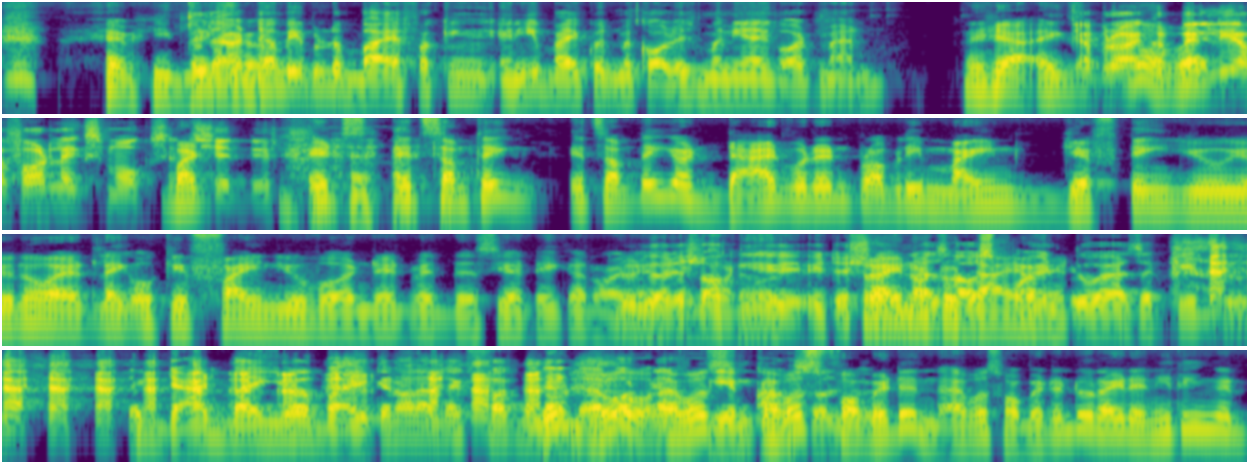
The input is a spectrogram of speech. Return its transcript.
I mean Dude, like I'd you never know be able to buy a fucking any bike with my college money I got, man. yeah Yeah, exactly bro, I no could but barely afford like smokes and but shit, dude. it's it's something it's something your dad wouldn't probably mind gifting you you know at like okay fine you've earned it with this here take a Royal Dude, you're just talking. whatever You're just Try showing not us to how die on spoiled you were as a kid, dude. Like dad buying you a bike and all. I'm like, fuck, my Dude, dad no, bought me was game I was console. dude. forbidden. I was forbidden to ride anything with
